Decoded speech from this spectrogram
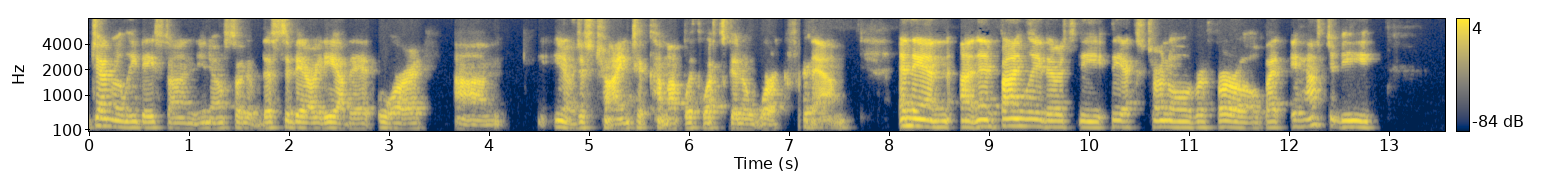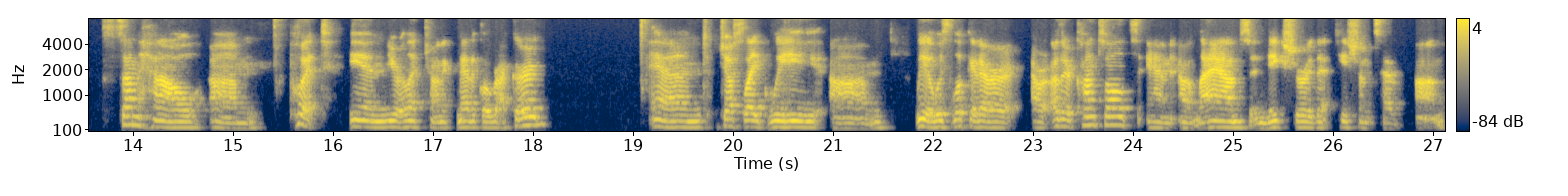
generally based on, you know, sort of the severity of it or, um, you know, just trying to come up with what's going to work for them. And then, and then finally, there's the the external referral, but it has to be somehow um, put in your electronic medical record and just like we um, we always look at our our other consults and our labs and make sure that patients have um,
